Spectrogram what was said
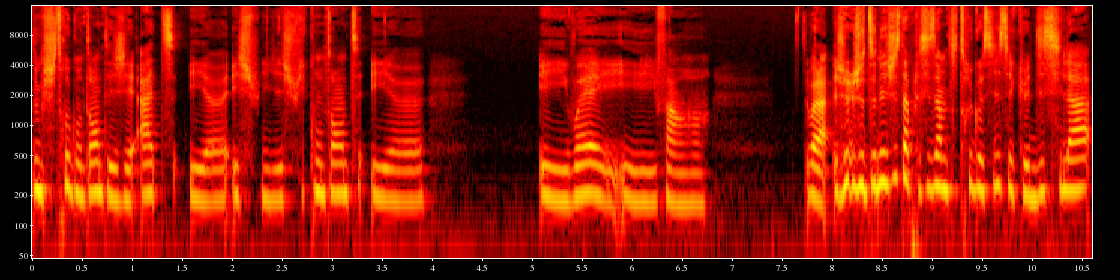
donc je suis trop contente et j'ai hâte et, et je, suis, je suis contente et, et ouais, et enfin. Voilà, je, tenais juste à préciser un petit truc aussi, c'est que d'ici là,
